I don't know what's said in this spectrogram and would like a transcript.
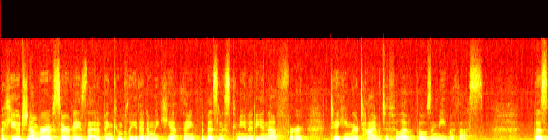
a huge number of surveys that have been completed, and we can't thank the business community enough for taking their time to fill out those and meet with us. The,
